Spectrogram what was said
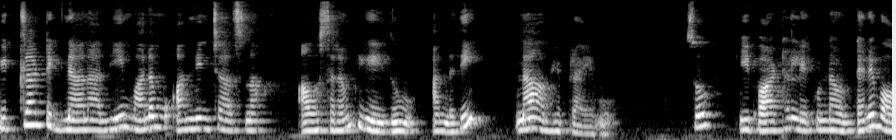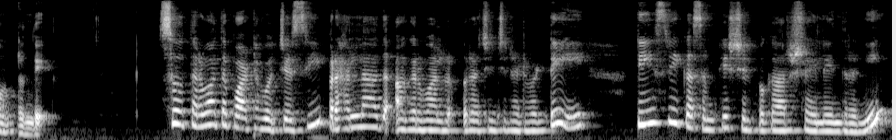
ఇట్లాంటి జ్ఞానాన్ని మనము అందించాల్సిన అవసరం లేదు అన్నది నా అభిప్రాయము. సో ఈ పాఠం లేకుండా ఉంటేనే బాగుంటుంది. సో తర్వాత పాఠం వచ్చేసి ప్రహ్లాద్ అగర్వాల్ రచించినటువంటి తీశ్రీ కసంకి శిల్పకారు శైలేంద్రని.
